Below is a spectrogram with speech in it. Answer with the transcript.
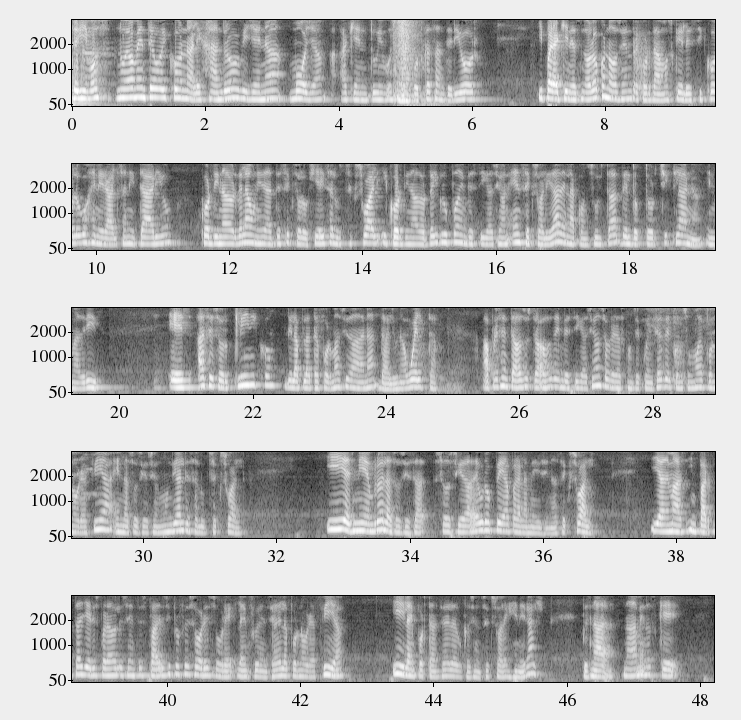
Seguimos nuevamente hoy con Alejandro Villena Moya, a quien tuvimos en el podcast anterior. Y para quienes no lo conocen, recordamos que él es psicólogo general sanitario, coordinador de la Unidad de Sexología y Salud Sexual y coordinador del Grupo de Investigación en Sexualidad en la consulta del Dr. Chiclana en Madrid. Es asesor clínico de la plataforma ciudadana Dale una Vuelta ha presentado sus trabajos de investigación sobre las consecuencias del consumo de pornografía en la Asociación Mundial de Salud Sexual y es miembro de la Sociedad Europea para la Medicina Sexual. Y además imparte talleres para adolescentes, padres y profesores sobre la influencia de la pornografía y la importancia de la educación sexual en general. Pues nada, nada menos que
